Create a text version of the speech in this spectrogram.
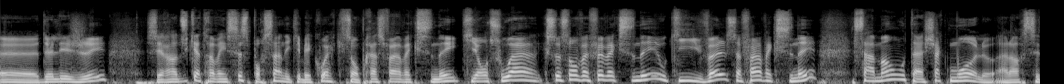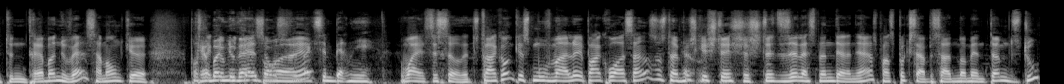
euh, de Léger c'est rendu 86% des Québécois qui sont prêts à se faire vacciner qui ont soit qui se sont fait vacciner ou qui veulent se faire vacciner ça monte à chaque mois là alors c'est une très bonne nouvelle ça montre que Très bonne nouvelle pour euh, fait. Maxime Bernier. Ouais, c'est ça. Tu te rends compte que ce mouvement-là est pas en croissance? C'est un peu ce que je te, je, je te disais la semaine dernière. Je pense pas que ça, ça a de momentum du tout.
